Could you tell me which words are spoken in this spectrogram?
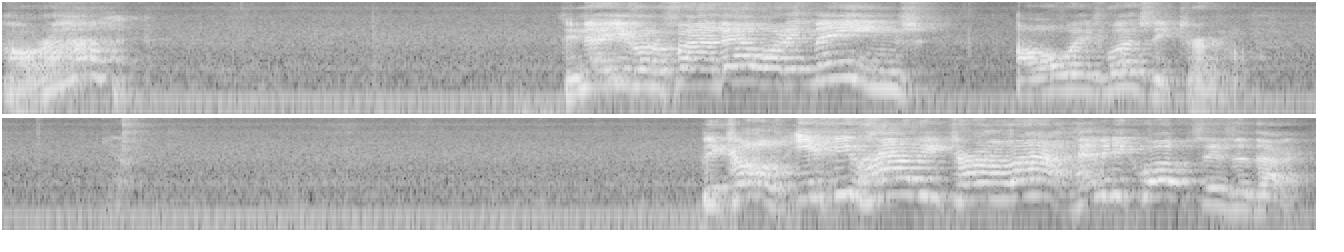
All right. See, now you're going to find out what it means. Always was eternal. Because if you have eternal life, how many quotes is it there?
